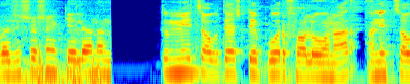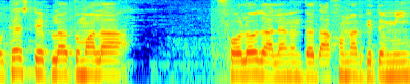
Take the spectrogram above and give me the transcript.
रजिस्ट्रेशन केल्यानंतर तुम्ही चौथ्या स्टेपवर फॉलो होणार आणि चौथ्या स्टेपला तुम्हाला फॉलो झाल्यानंतर दाखवणार की तुम्ही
